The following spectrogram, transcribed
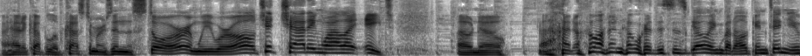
I had a couple of customers in the store and we were all chit chatting while I ate. Oh no. I don't want to know where this is going, but I'll continue.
